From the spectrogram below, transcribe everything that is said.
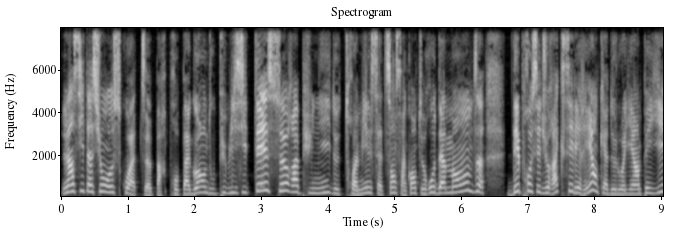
L'incitation au squat par propagande ou publicité sera puni de 3 750 euros d'amende. Des procédures accélérées en cas de loyer impayé.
